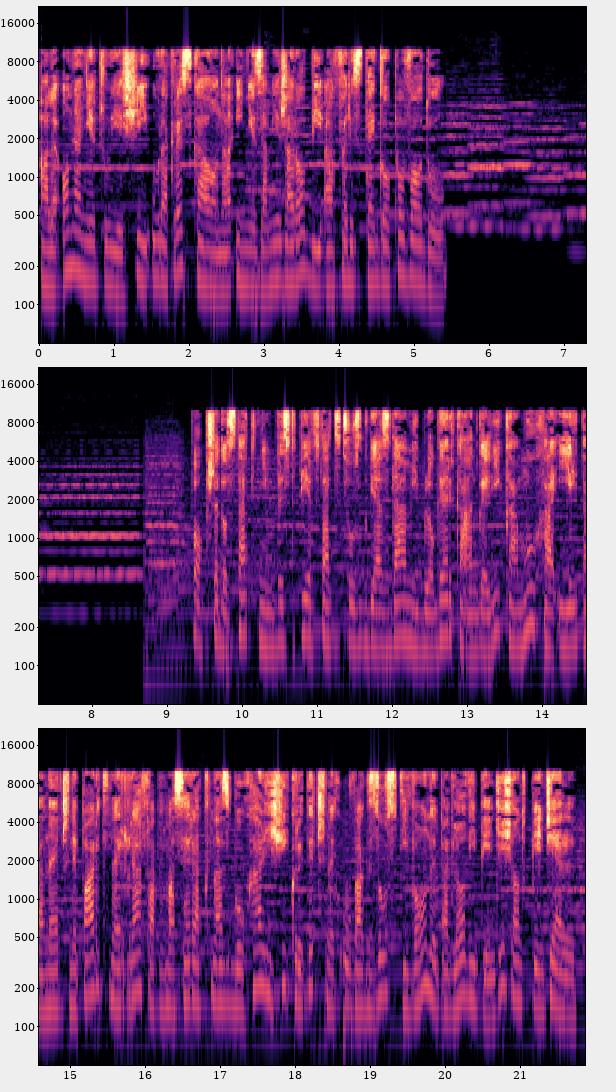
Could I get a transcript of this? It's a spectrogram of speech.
Ale ona nie czuje siura kreska ona i nie zamierza robi afery z tego powodu. Po przedostatnim występie w Taccu z gwiazdami blogerka Angelika Mucha i jej taneczny partner Rafał Maserak nazbuchali si krytycznych uwag z ust Iwony Pawlowi 55L.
